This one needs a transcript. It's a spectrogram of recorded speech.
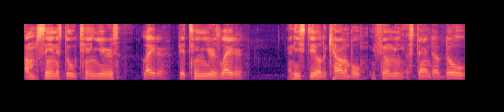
I'm seeing this dude ten years later, fifteen years later, and he's still accountable. You feel me? A stand up dude.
